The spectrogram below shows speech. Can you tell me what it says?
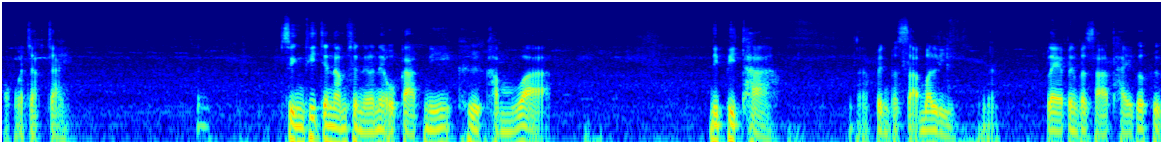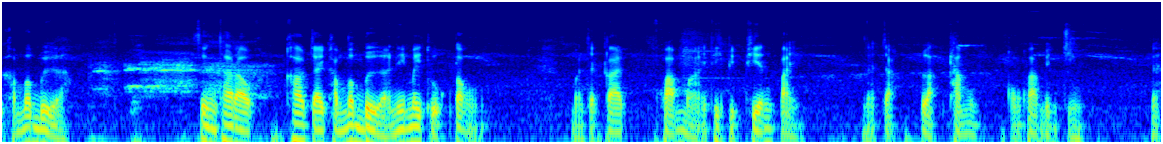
ออกมาจากใจ สิ่งที่จะนำเสนอในโอกาสนี้คือคำว่า นิพิทาเป็นภาษาบาลีแปลเป็นภาษาไทยก็คือคำว่าเบื่อ ซึ่งถ้าเราเข้าใจคำว่าเบื่อนี้ไม่ถูกต้อง มันจะกลายความหมายที่ผิดเพี้ยนไปนะจากหลักธรรมของความเป็นจริงนะ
